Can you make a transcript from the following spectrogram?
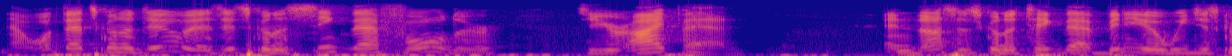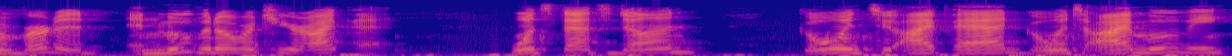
Now what that's going to do is it's going to sync that folder to your iPad. And thus it's going to take that video we just converted and move it over to your iPad. Once that's done, go into iPad, go into iMovie,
